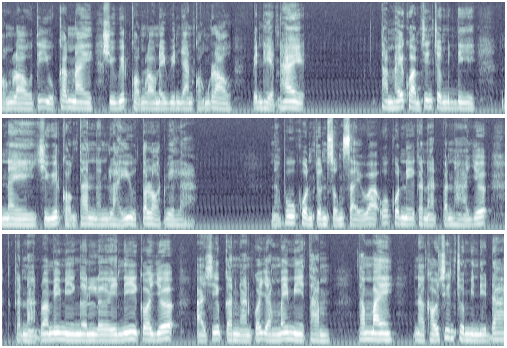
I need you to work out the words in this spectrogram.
ของเราที่อยู่ข้างในชีวิตของเราในวิญญาณของเรา เป็นเหตุให้ทำให้ความชื่นชมยินดีในชีวิตของท่านนั้นไหลอยู่ตลอดเวลานะผู้คนจนสงสัยว่า โอ้คนนี้ขนาดปัญหาเยอะ ขนาดว่าไม่มีเงินเลย นี่ก็เยอะอาชีพการงานก็ยังไม่มีทำทำไม นะเขาชื่นชมยินดีได้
